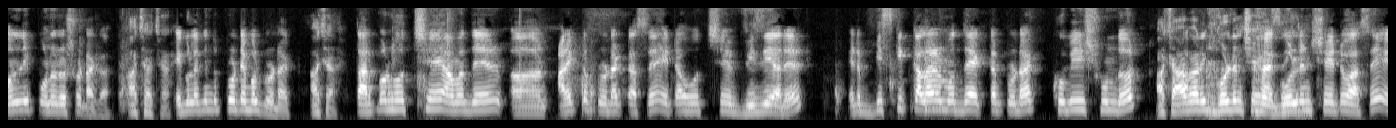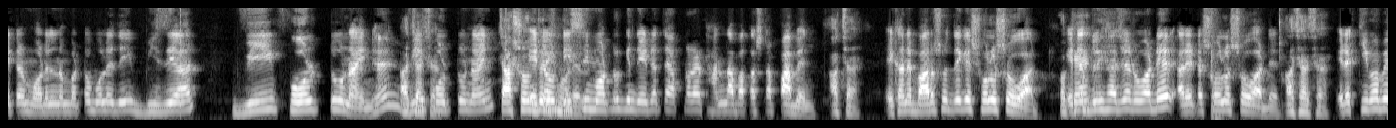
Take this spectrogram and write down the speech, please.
অনলি পনেরোশো টাকা। আচ্ছা আচ্ছা। এগুলা কিন্তু পোর্টেবল প্রোডাক্ট আচ্ছা। তারপর হচ্ছে আমাদের আরেকটা প্রোডাক্ট আছে এটা হচ্ছে ভিজিআর এর এটা বিস্কিট কালারের মধ্যে একটা প্রোডাক্ট খুবই সুন্দর। আচ্ছা আবার গোল্ডেন শেড হ্যাঁ গোল্ডেন শেডও আছে। এটার মডেল নাম্বারটা বলে দিই VGR V four two nine হ্যাঁ? আচ্ছা, আচ্ছা। এটাও ডিসি মডেল মোটর কিন্তু এটাতে আপনারা ঠান্ডা বাতাসটা পাবেন। আচ্ছা। এখানে বারোশো থেকে ষোলোশো ওয়াট। এটা দুই হাজার ওয়ার্ডের আর এটা ষোলোশো ওয়ার্ডের আচ্ছা আচ্ছা। এটা কীভাবে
